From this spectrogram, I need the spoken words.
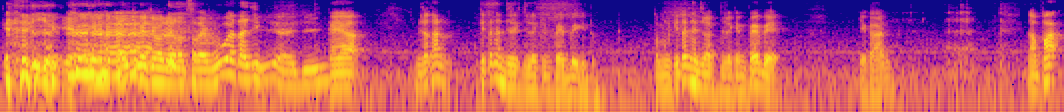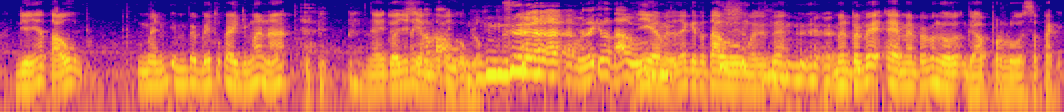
Kayak juga cuma 200 ribuan anjing. Iya anjing. Kayak misalkan kita ngejelek-jelekin PB gitu. Temen kita ngejelek-jelekin PB. Ya kan? Tanpa dianya tahu main game PB itu kayak gimana. Nah, itu aja sih yang menurut Aing goblok. Maksudnya kita tahu. Iya, maksudnya kita tahu maksudnya main PB eh main PB nggak perlu spek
